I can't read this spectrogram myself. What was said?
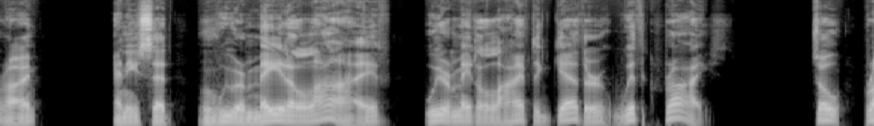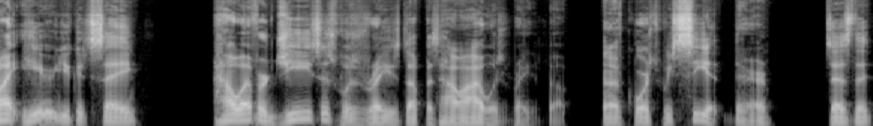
right? And he said, When we were made alive, we are made alive together with Christ. So, right here, you could say, however, Jesus was raised up is how I was raised up. And of course, we see it there. It says that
